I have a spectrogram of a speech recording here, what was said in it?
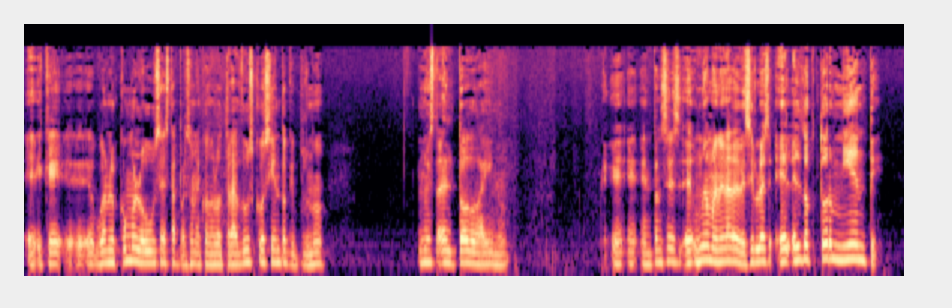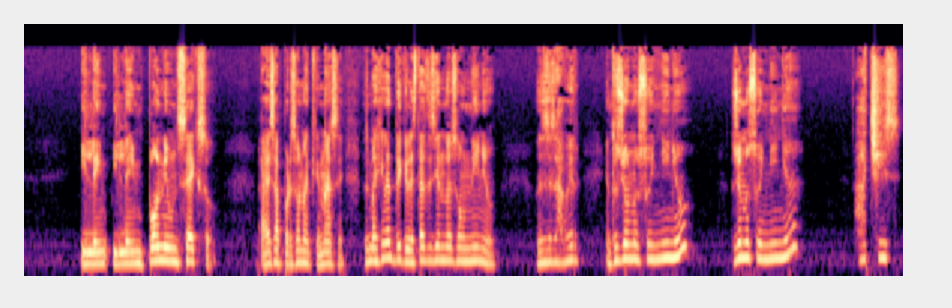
Eh, que, eh, eh, bueno, cómo lo usa esta persona. Cuando lo traduzco, siento que, pues, no. No está del todo ahí, ¿no? entonces, una manera de decirlo es: el, el doctor miente y le, y le impone un sexo a esa persona que nace. Entonces, imagínate que le estás diciendo eso a un niño. Entonces, a ver, entonces yo no soy niño, yo no soy niña. Ah, chis.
